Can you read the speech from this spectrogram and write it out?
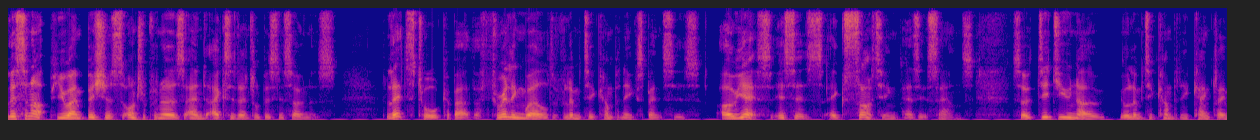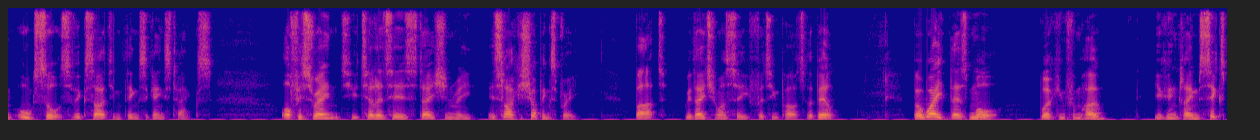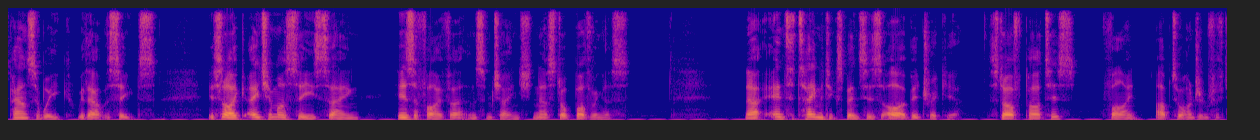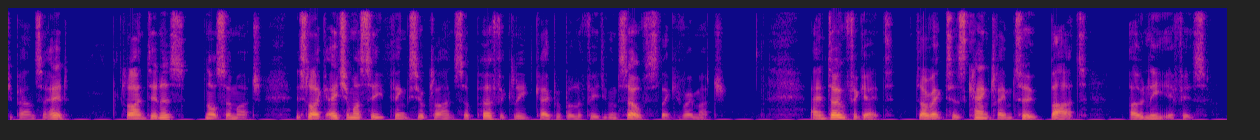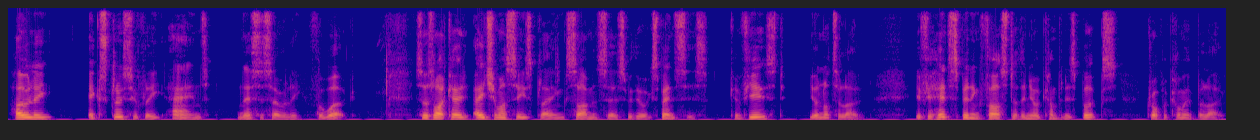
Listen up, you ambitious entrepreneurs and accidental business owners. Let's talk about the thrilling world of limited company expenses. Oh, yes, it's as exciting as it sounds. So, did you know your limited company can claim all sorts of exciting things against tax? Office rent, utilities, stationery, it's like a shopping spree, but with HMRC footing part of the bill. But wait, there's more. Working from home? You can claim £6 a week without receipts. It's like HMRC saying, here's a fiver and some change, now stop bothering us. Now, entertainment expenses are a bit trickier. Staff parties? Fine, up to £150 a head. Client dinners? Not so much. It's like HMRC thinks your clients are perfectly capable of feeding themselves. Thank you very much. And don't forget, directors can claim too, but only if it's wholly, exclusively, and necessarily for work. So it's like HMRC's playing Simon Says with your expenses. Confused? You're not alone. If your head's spinning faster than your company's books, drop a comment below.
